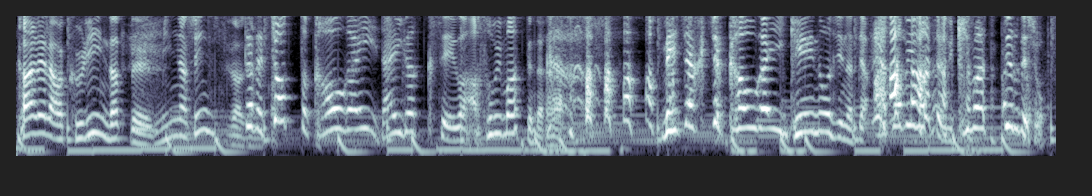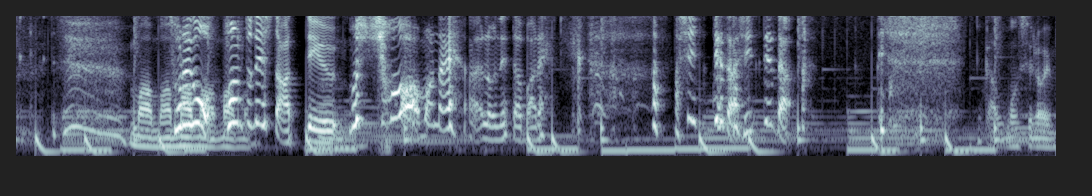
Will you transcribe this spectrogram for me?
彼らはクリーンだってみんな信じてたじゃん。だってちょっと顔がいい大学生は遊び回ってんだから めちゃくちゃ顔がいい芸能人なんて遊び回ってるに決まってるでしょ。まあまあまあまあそれを本当ででしたっていうもうしょうもないあのネタバレ。知ってた知ってた面白いも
